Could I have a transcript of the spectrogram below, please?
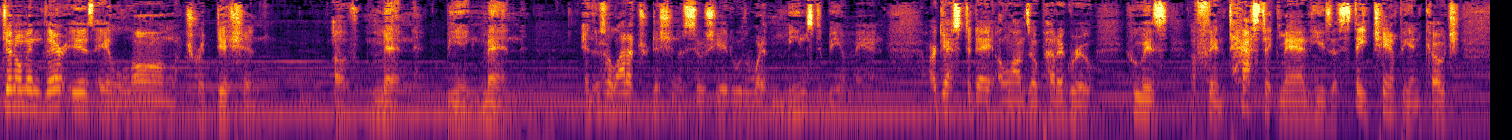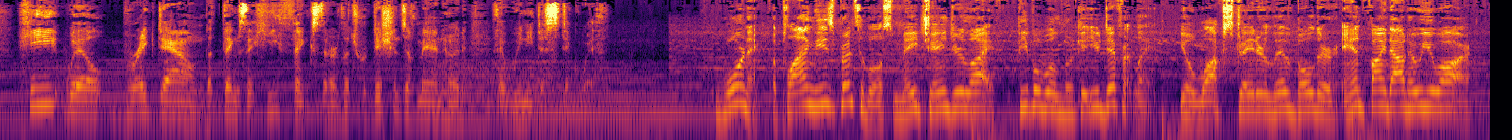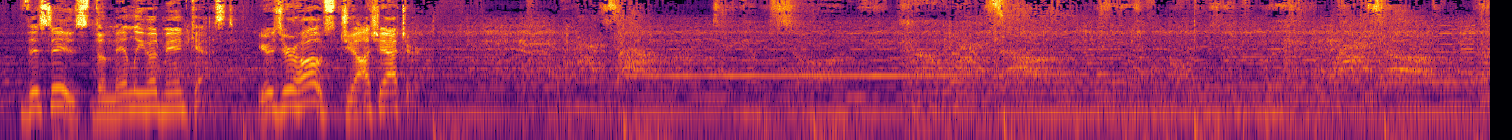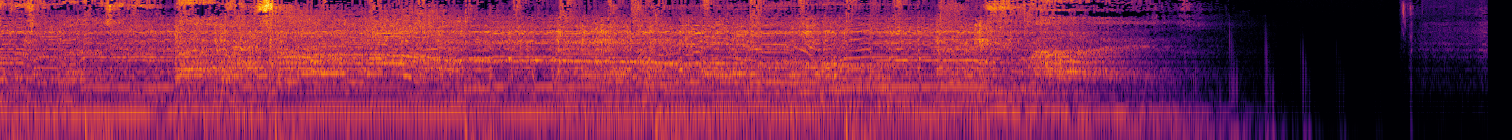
Gentlemen, there is a long tradition of men being men, and there's a lot of tradition associated with what it means to be a man. Our guest today, Alonzo Pettigrew, who is a fantastic man. He's a state champion coach. He will break down the things that he thinks that are the traditions of manhood that we need to stick with. Warning applying these principles may change your life. People will look at you differently. You'll walk straighter, live bolder, and find out who you are. This is the Manlihood Mancast. Here's your host, Josh Hatcher.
